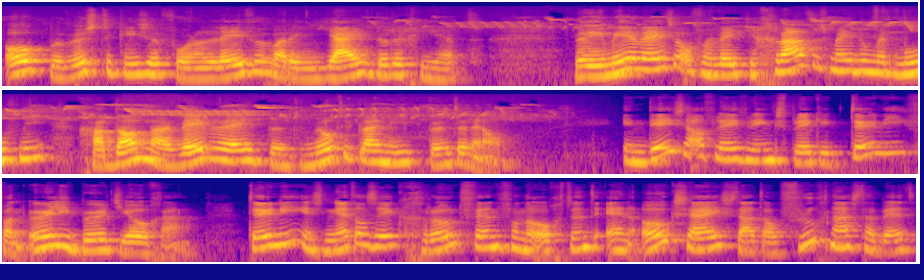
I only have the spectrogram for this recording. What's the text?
ook bewust te kiezen voor een leven waarin jij de regie hebt. Wil je meer weten of een weekje gratis meedoen met MoveMe? Ga dan naar www.multiplyme.nl. In deze aflevering spreek ik Teunie van Early Bird Yoga. Teunie is net als ik groot fan van de ochtend en ook zij staat al vroeg naast haar bed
